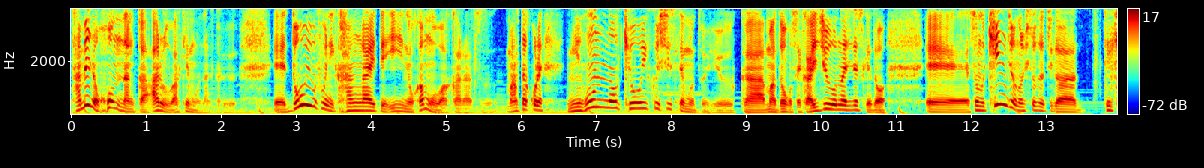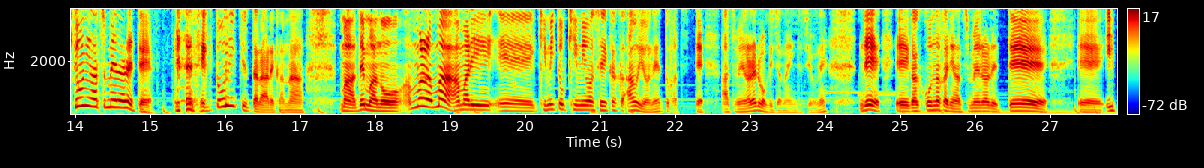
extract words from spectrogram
ための本なんかあるわけもなく、えー、どういうふうに考えていいのかもわからずまたこれ日本の教育システムというかまあどこ世界中同じですけど、えー、その近所の人たちが適当に集められて 適当にって言ったらあれかな。まあでもあの、あんまり、まああまり、えー、君と君は性格合うよねとかっつって集められるわけじゃないんですよね。で、えー、学校の中に集められて、えー、一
